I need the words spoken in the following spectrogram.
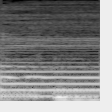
Oh.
